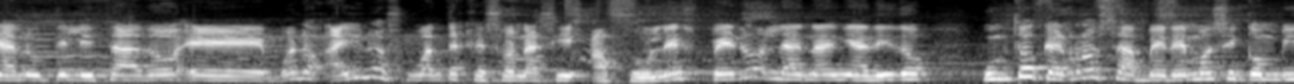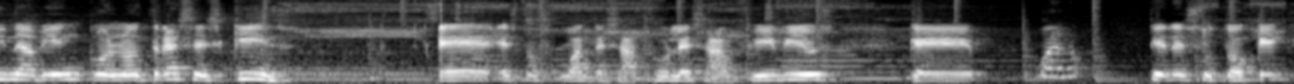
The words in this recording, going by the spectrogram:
que han utilizado, eh, bueno, hay unos guantes que son así azules, pero le han añadido un toque rosa, veremos si combina bien con otras skins. Eh, estos guantes azules anfibios que, bueno, tiene su toque.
